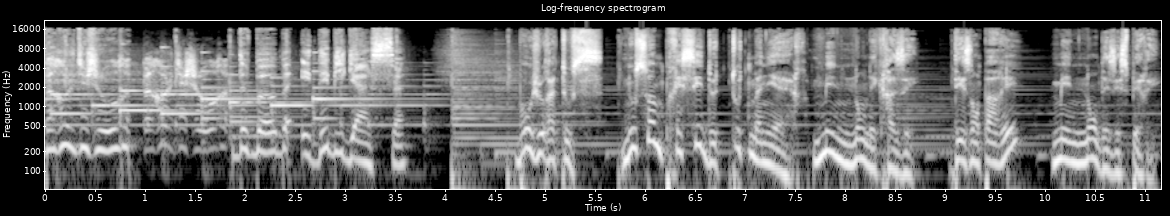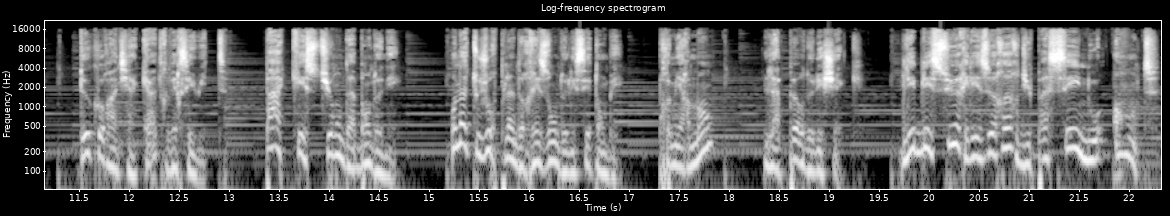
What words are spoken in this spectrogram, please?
Parole du jour, parole du jour de Bob et des Bigas. Bonjour à tous. Nous sommes pressés de toute manière, mais non écrasés. Désemparés, mais non désespérés. 2 Corinthiens 4, verset 8. Pas question d'abandonner. On a toujours plein de raisons de laisser tomber. Premièrement, la peur de l'échec. Les blessures et les erreurs du passé nous hantent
